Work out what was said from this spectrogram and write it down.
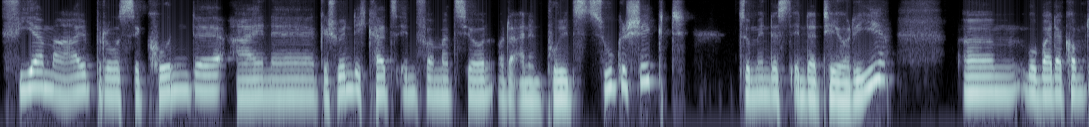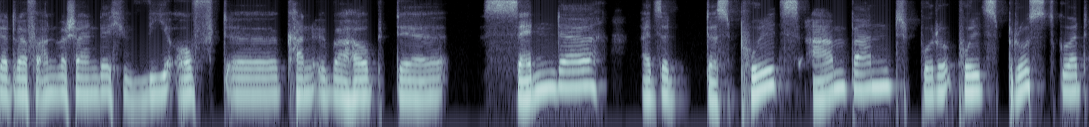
viermal pro Sekunde eine Geschwindigkeitsinformation oder einen Puls zugeschickt, zumindest in der Theorie. Ähm, wobei da kommt ja darauf an, wahrscheinlich, wie oft äh, kann überhaupt der Sender, also das Pulsarmband, Pulsbrustgurt,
